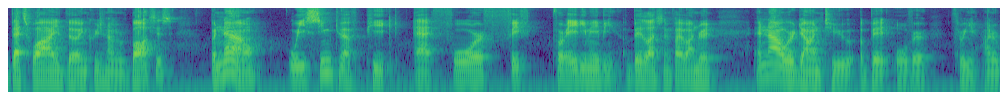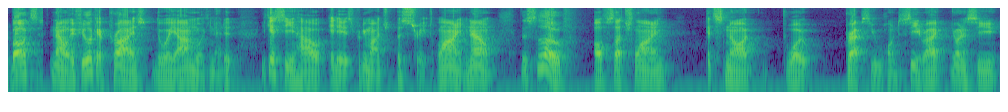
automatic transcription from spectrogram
that's why the increased number of boxes. But now we seem to have peaked at 450, 480 maybe, a bit less than 500. And now we're down to a bit over 300 boxes. Now, if you look at price, the way I'm looking at it, you can see how it is pretty much a straight line. Now, the slope of such line, it's not what perhaps you want to see, right? You want to see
